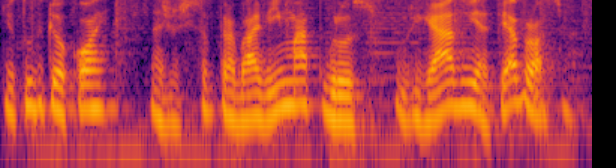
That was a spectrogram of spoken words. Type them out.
de tudo que ocorre na Justiça do Trabalho em Mato Grosso. Obrigado e até a próxima!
